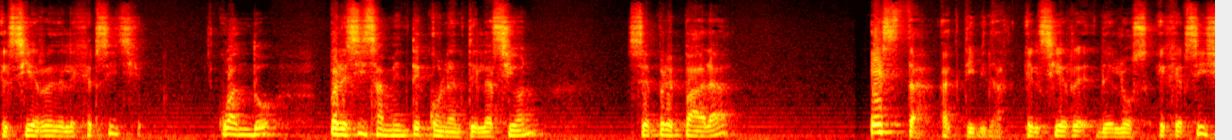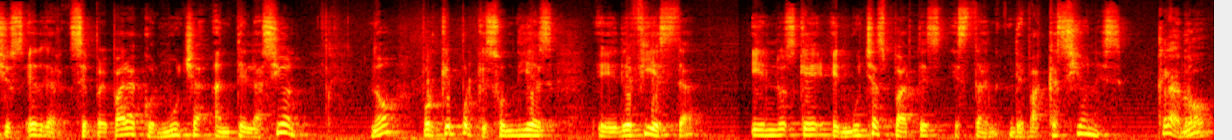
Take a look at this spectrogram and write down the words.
el cierre del ejercicio? Cuando precisamente con antelación se prepara esta actividad, el cierre de los ejercicios. Edgar, se prepara con mucha antelación, ¿no? ¿Por qué? Porque son días eh, de fiesta en los que en muchas partes están de vacaciones. Claro.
